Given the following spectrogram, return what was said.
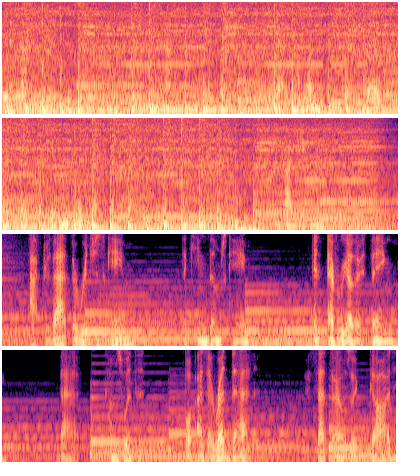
didn't ask for riches. He didn't ask for. He asked for one thing. He said, give me wisdom. And God gave him wisdom. After that, the riches came, the kingdoms came, and every other thing that comes with it. Well, as I read that, I sat there and I was like, God,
